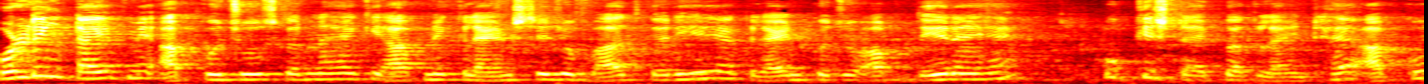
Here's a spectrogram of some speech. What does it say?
holding type में आपको चूज़ करना है कि आपने क्लाइंट से जो बात करी है या क्लाइंट को जो आप दे रहे हैं, वो किस टाइप का क्लाइंट है आपको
